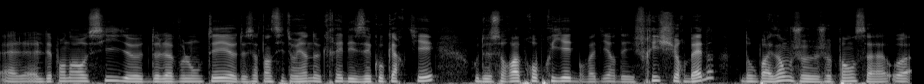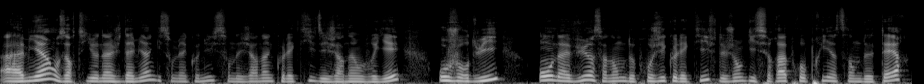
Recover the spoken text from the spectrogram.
Elle, dépendra aussi de, la volonté de certains citoyens de créer des écoquartiers ou de se rapproprier, on va dire, des friches urbaines. Donc, par exemple, je, pense à, Amiens, aux ortillonnages d'Amiens, qui sont bien connus. Ce sont des jardins collectifs, des jardins ouvriers. Aujourd'hui, on a vu un certain nombre de projets collectifs de gens qui se rapproprient un certain nombre de terres,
